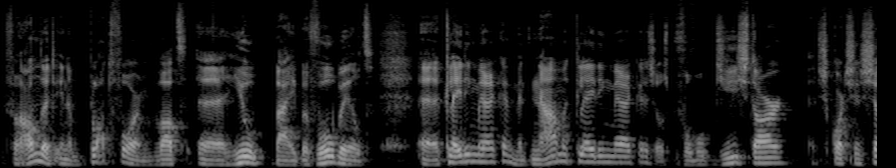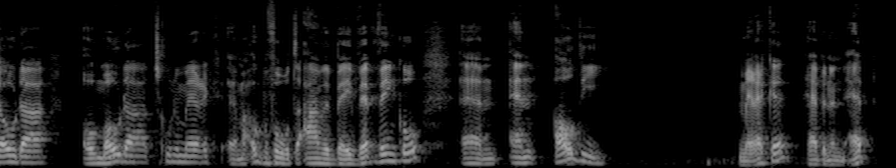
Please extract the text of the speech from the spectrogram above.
veranderd in een platform wat uh, hielp bij bijvoorbeeld uh, kledingmerken, met name kledingmerken, zoals bijvoorbeeld G-Star, uh, Scotch Soda, Omoda, het schoenenmerk, maar ook bijvoorbeeld de ANWB webwinkel. Um, en al die merken hebben een app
